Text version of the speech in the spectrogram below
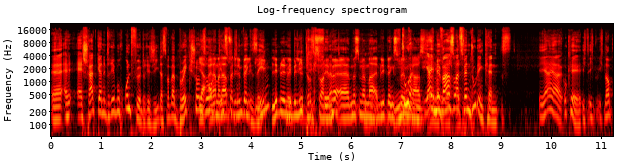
äh, er, er schreibt gerne Drehbuch und führt Regie. Das war bei Brick schon Ja, so. einer meiner Den absoluten gesehen. Lieb- Lieb- Lieb- äh, Lieblingsfilme äh, müssen wir mal im Du, Lieblingsfilmcast ja, äh, mir mal war drüber so, als wenn du den kennst. Ja, ja, okay. Ich, ich, ich glaube,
